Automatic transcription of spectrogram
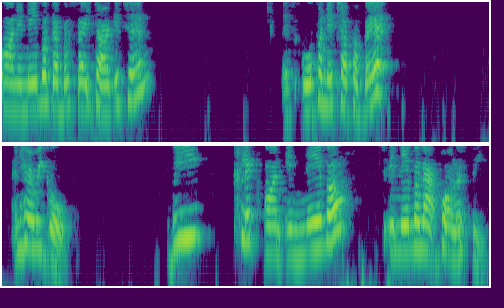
on enable double site targeting. Let's open it up a bit. And here we go. We click on enable to enable that policy.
